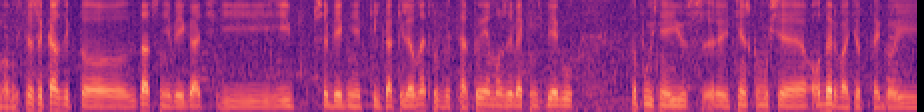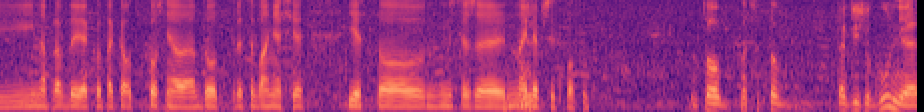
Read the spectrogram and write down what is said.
no myślę, że każdy kto zacznie biegać i, i przebiegnie kilka kilometrów, wystartuje może w jakimś biegu, to później już e, ciężko mu się oderwać od tego i, naprawdę jako taka odskocznia do odstresowania się jest to myślę, że najlepszy sposób. No to znaczy to tak gdzieś ogólnie,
